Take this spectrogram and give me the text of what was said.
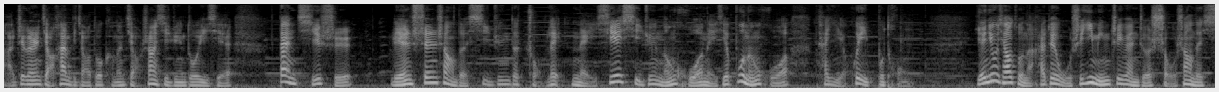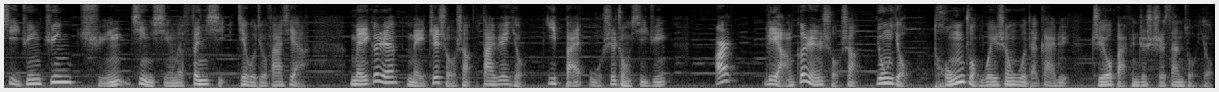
啊，这个人脚汗比较多，可能脚上细菌多一些。但其实连身上的细菌的种类，哪些细菌能活，哪些不能活，它也会不同。研究小组呢还对五十一名志愿者手上的细菌菌群进行了分析，结果就发现啊，每个人每只手上大约有一百五十种细菌，而两个人手上拥有同种微生物的概率只有百分之十三左右。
